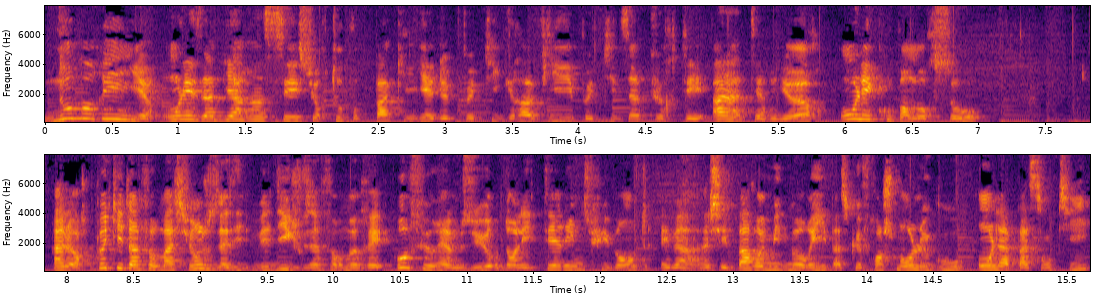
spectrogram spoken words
Nos morilles, on les a bien rincées, surtout pour pas qu'il y ait de petits graviers, petites impuretés à l'intérieur. On les coupe en morceaux. Alors, petite information, je vous avais dit que je vous informerai au fur et à mesure. Dans les terrines suivantes, eh ben, j'ai pas remis de morilles parce que franchement, le goût, on l'a pas senti.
